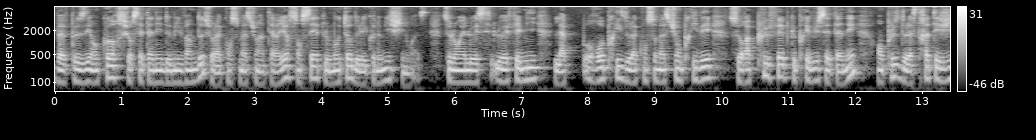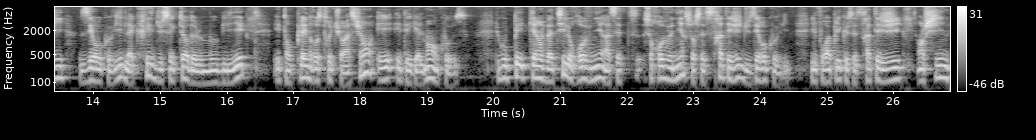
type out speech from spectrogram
va peser encore sur cette année 2022 sur la consommation intérieure censée être le moteur de l'économie chinoise. Selon le FMI, la reprise de la consommation privée sera plus faible que prévu cette année. En plus de la stratégie zéro Covid, la crise du secteur de l'immobilier est en pleine restructuration et est également en cause. Du coup, Pékin va-t-il revenir, revenir sur cette stratégie du zéro Covid? Il faut rappeler que cette stratégie en Chine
